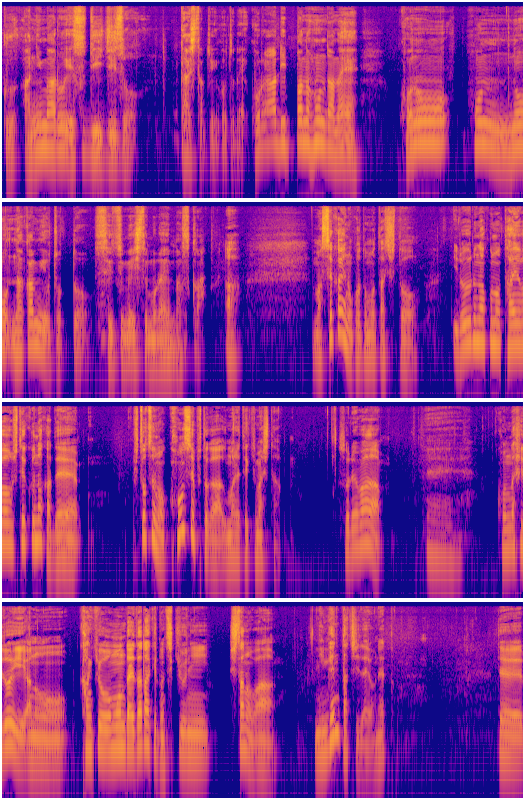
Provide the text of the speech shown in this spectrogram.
クアニマル SDGs を出したということでこれは立派な本だね。この本の中身をちょっと説明してもらえますか？あ、まあ、世界の子どもたちといろいろなこの対話をしていく中で一つのコンセプトが生まれてきました。それは、えーこんなひどいあの環境問題だらけの地球にしたのは人間たちだよねと。で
